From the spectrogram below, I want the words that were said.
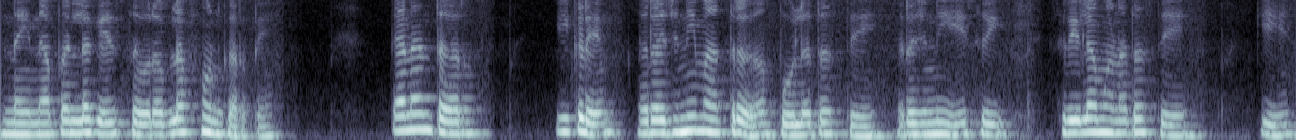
नैना पण लगेच सौरभला फोन करते. त्यानंतर इकडे रजनी मात्र बोलत असते. रजनी श्री श्रीला म्हणत असते की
